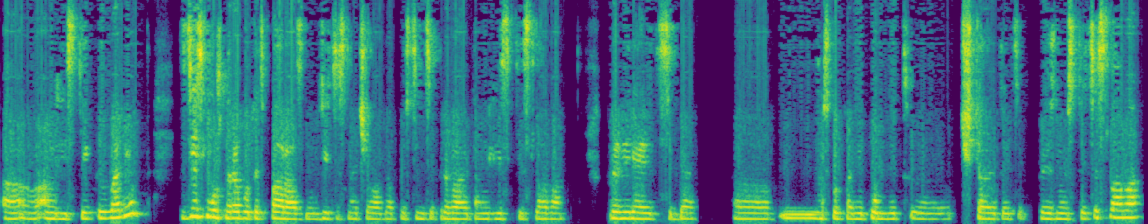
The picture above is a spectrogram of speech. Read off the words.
а, английский эквивалент – Здесь можно работать по-разному. Дети сначала, допустим, закрывают английские слова, проверяют себя, э, насколько они помнят, э, читают эти, произносят эти слова.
